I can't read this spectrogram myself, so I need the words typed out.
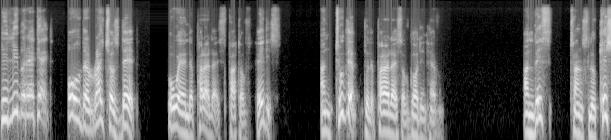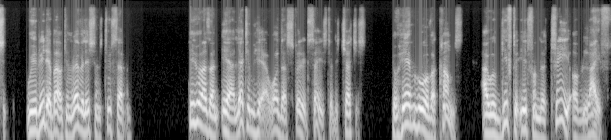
he liberated all the righteous dead who were in the paradise part of Hades and took them to the paradise of God in heaven. And this translocation we read about in Revelations 2 7. He who has an ear, let him hear what the Spirit says to the churches. To him who overcomes, I will give to eat from the tree of life,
